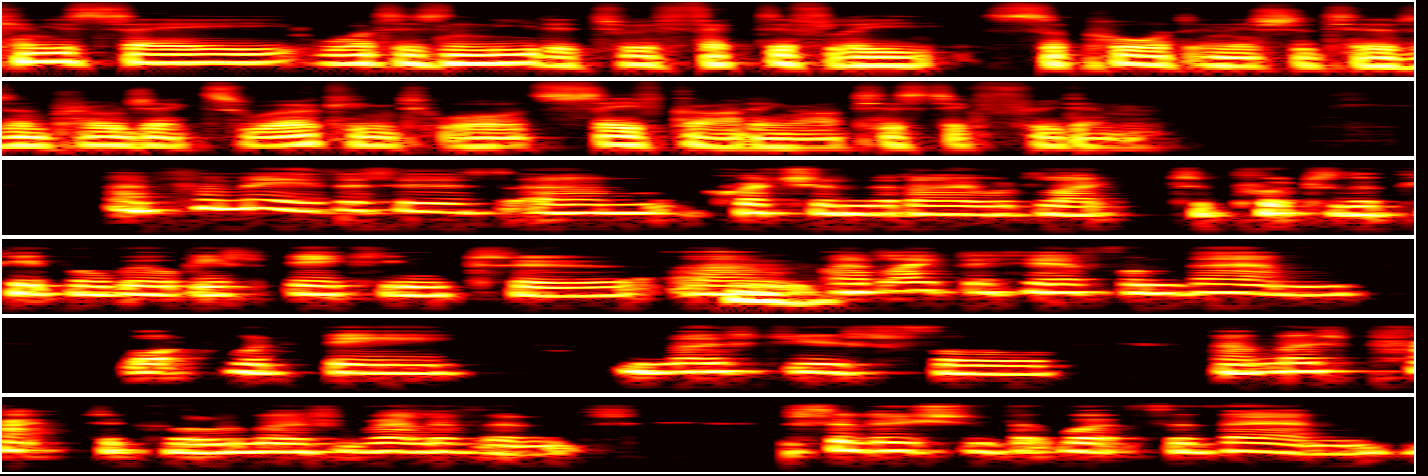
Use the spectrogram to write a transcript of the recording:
can you say what is needed to effectively support initiatives and projects working towards safeguarding artistic freedom? And for me, this is um, a question that I would like to put to the people we'll be speaking to. Um, hmm. I'd like to hear from them what would be most useful, uh, most practical, and most relevant solutions that work for them,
